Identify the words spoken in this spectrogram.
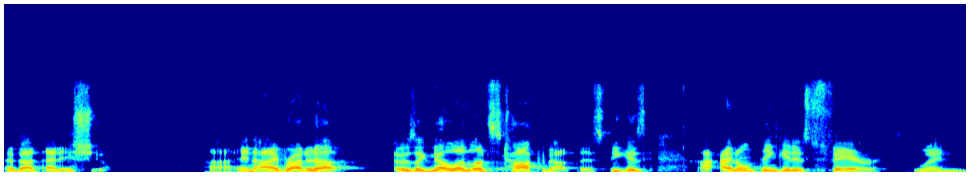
about that issue. Uh, and I brought it up. I was like, no, let, us talk about this because I don't think it is fair when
